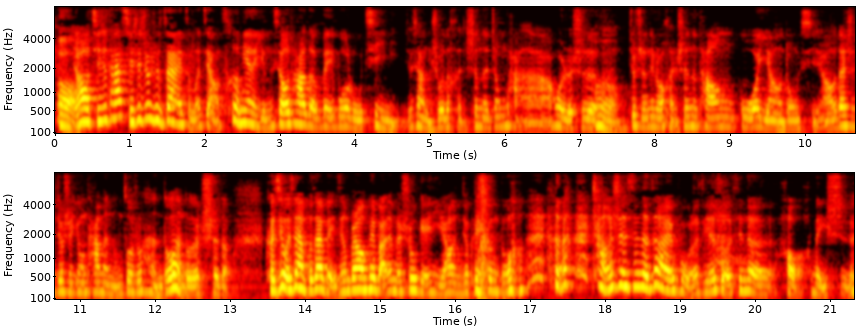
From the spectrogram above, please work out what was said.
嗯，然后其实他其实就是在怎么讲，侧面营销他的微波炉器皿，就像你说的很深的蒸盘啊，或者是嗯就是那种很深的汤锅一样的东西。然后但是就是用它们能做出很多很多的吃的。可惜我现在不在北京，不然我可以把那本书给你，然后你就可以更多 尝试新的菜谱了，解锁新的好美食。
